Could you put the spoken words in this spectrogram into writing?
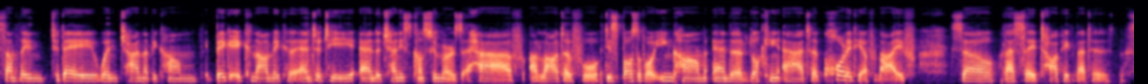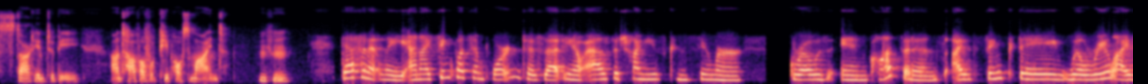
something today when China become a big economic entity and the Chinese consumers have a lot of disposable income and looking at quality of life. So that's a topic that is starting to be on top of people's mind. Mm-hmm. Definitely. And I think what's important is that, you know, as the Chinese consumer grows in confidence, I think they will realize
